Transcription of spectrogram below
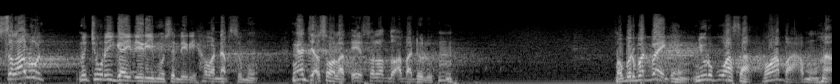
selalu mencurigai dirimu sendiri, hawa nafsumu. Ngajak sholat, eh sholat doa apa dulu? Hmm mau berbuat baik ya? nyuruh puasa. Mau apa? Kamu ha?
